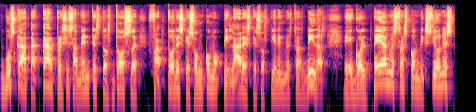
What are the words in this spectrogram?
busca atacar precisamente estos dos eh, factores que son como pilares que sostienen nuestras vidas. Eh, golpea nuestras convicciones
